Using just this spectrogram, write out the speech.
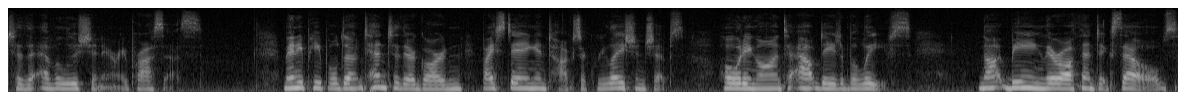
to the evolutionary process. Many people don't tend to their garden by staying in toxic relationships, holding on to outdated beliefs, not being their authentic selves,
